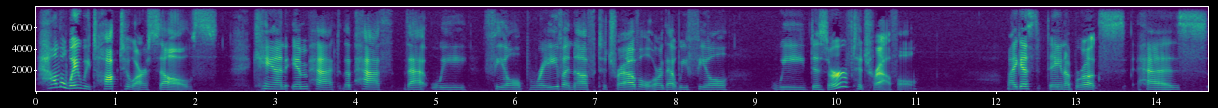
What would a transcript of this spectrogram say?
how the way we talk to ourselves can impact the path that we feel brave enough to travel or that we feel we deserve to travel. My guest, Dana Brooks, has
